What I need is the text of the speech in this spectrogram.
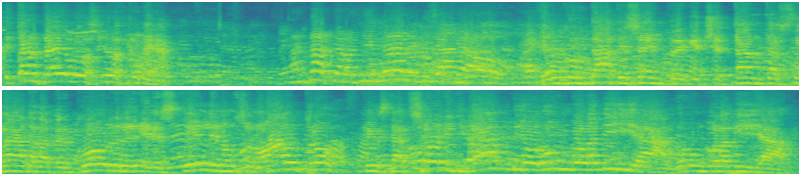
70 euro la signora Filomena. Andate alla Biennale di E ricordate sempre che c'è tanta strada da percorrere e le stelle non sono altro che stazioni di cambio lungo la via, lungo la via.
